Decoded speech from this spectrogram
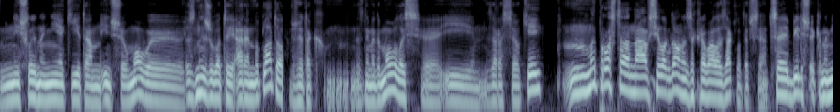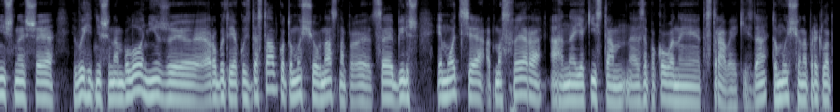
не йшли на ніякі там інші умови знижувати орендну плату. Вже так з ними домовились, е, і зараз все окей. Ми просто на всі локдауни закривали заклади. Все це більш економічніше і вигідніше нам було, ніж е, робити якусь доставку, тому що в нас це більш емоція, атмосфера, а не якісь там е, запаковані страви. Якісь да тому, що, наприклад.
